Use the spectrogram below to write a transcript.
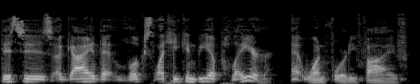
this is a guy that looks like he can be a player at 145.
